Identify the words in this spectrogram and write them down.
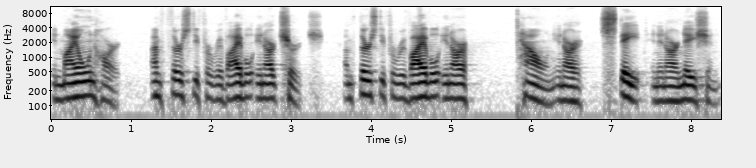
in my own heart. I'm thirsty for revival in our church. I'm thirsty for revival in our town, in our state, and in our nation.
